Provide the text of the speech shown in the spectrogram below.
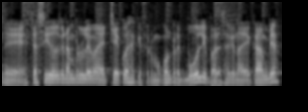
Eh, este ha sido el gran problema de Checo desde que firmó con Red Bull y parece que nadie cambia.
